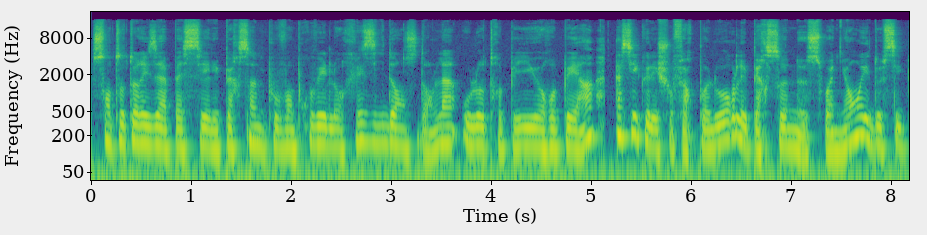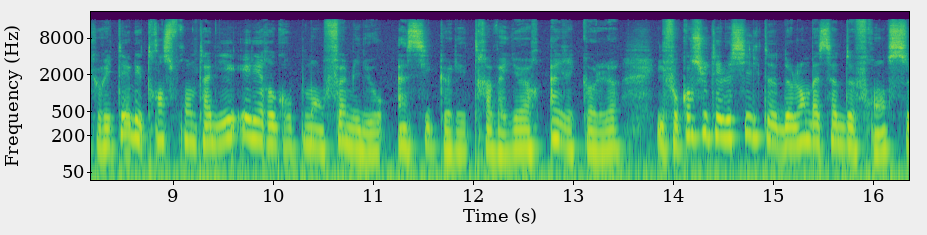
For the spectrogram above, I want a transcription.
Sont autorisées à passer les personnes pouvant prouver leur résidence dans l'un ou l'autre pays européen, ainsi que les chauffeurs poids lourds, les personnes soignants et de sécurité, les transfrontaliers et les regroupements familiaux, ainsi que les travailleurs agricoles. Il faut consulter le site de l'ambassade de France,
